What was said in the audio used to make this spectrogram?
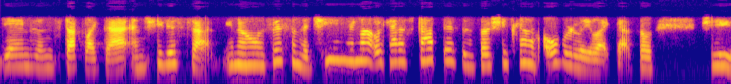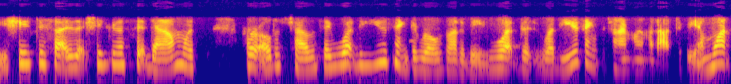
games and stuff like that. And she just thought, you know, is this in the gene or not? We got to stop this. And so she's kind of overly like that. So she she's decided that she's going to sit down with her oldest child and say, what do you think the rules ought to be? What the, what do you think the time limit ought to be? And once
